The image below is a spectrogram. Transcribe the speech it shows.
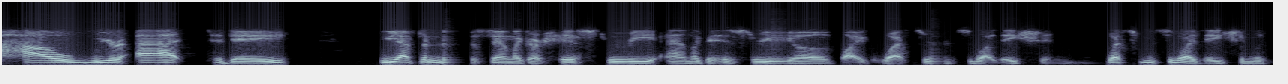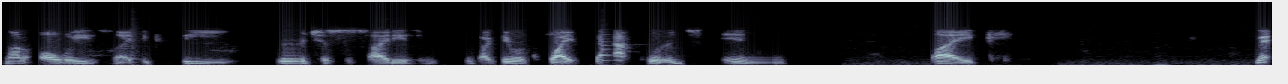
how we're at today we have to understand like our history and like the history of like Western civilization. Western civilization was not always like the richest societies. In fact, they were quite backwards in like the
